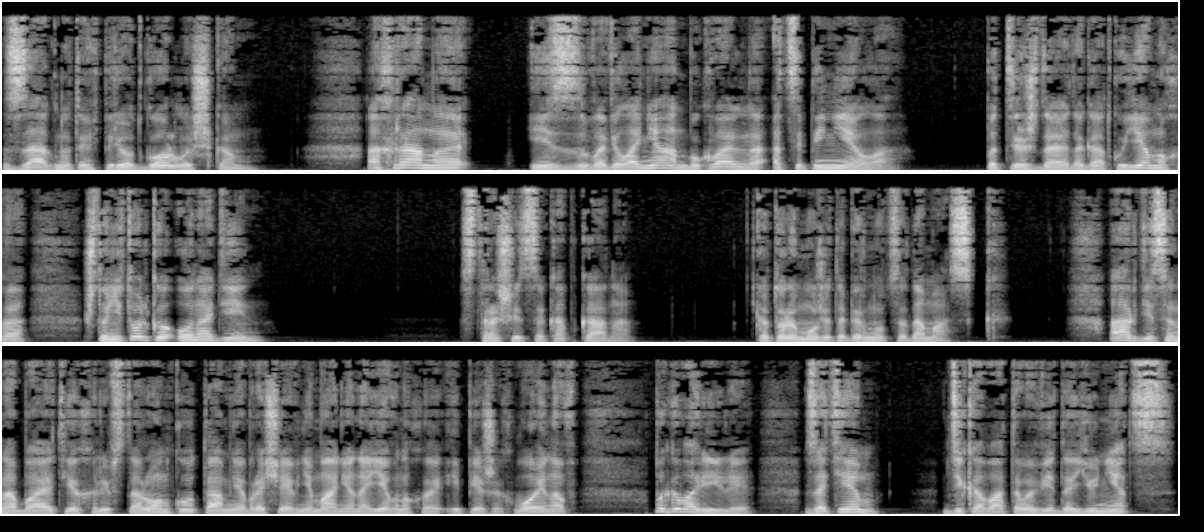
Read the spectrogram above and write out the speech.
загнутым вперед горлышком, охрана из вавилонян буквально оцепенела, подтверждая догадку Евнуха, что не только он один страшится капкана, которым может обернуться Дамаск. Ардис и Набай отъехали в сторонку, там, не обращая внимания на Евнуха и пеших воинов, поговорили. Затем диковатого вида юнец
